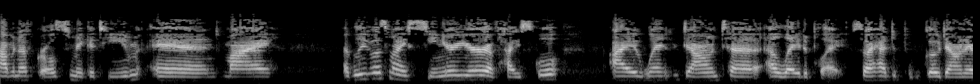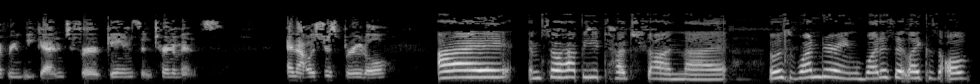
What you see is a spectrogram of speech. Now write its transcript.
have enough girls to make a team and my, I believe it was my senior year of high school, I went down to LA to play. So I had to go down every weekend for games and tournaments. And that was just brutal. I am so happy you touched on that. I was wondering, what is it like? Cause all,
